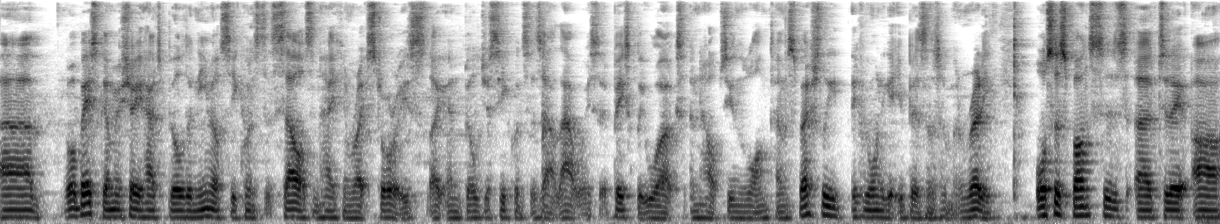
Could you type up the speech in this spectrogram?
uh, well, basically, I'm going to show you how to build an email sequence that sells and how you can write stories like and build your sequences out that way. So it basically works and helps you in the long term, especially if you want to get your business up and ready. Also, sponsors uh, today are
